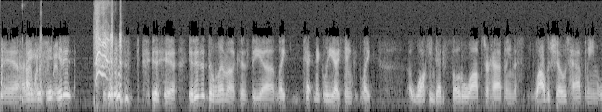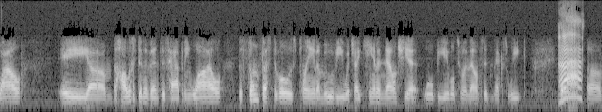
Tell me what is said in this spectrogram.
yeah, I I mean wanna it, it, swim. it is it is yeah it is a dilemma because the uh, like technically I think like uh, Walking Dead photo ops are happening this, while the show's happening while a um, the Holliston event is happening while the film festival is playing a movie which I can't announce yet. We'll be able to announce it next week. But, Ah, um,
